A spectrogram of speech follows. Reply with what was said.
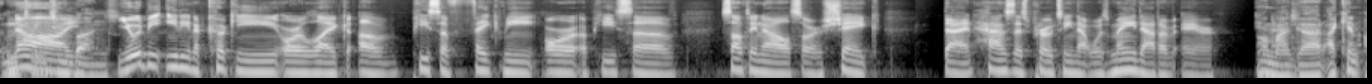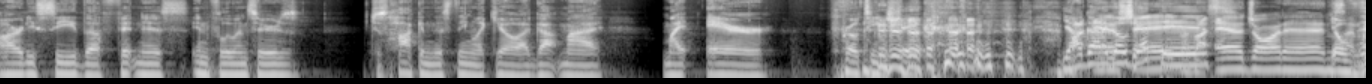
in No, between two buns. you would be eating a cookie or like a piece of fake meat or a piece of something else or a shake that has this protein that was made out of air. Oh my god, I can already see the fitness influencers just hawking this thing like, "Yo, I got my my air protein shake. Y'all gotta go get Shake or my this." Air Jordans Yo, and ve-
